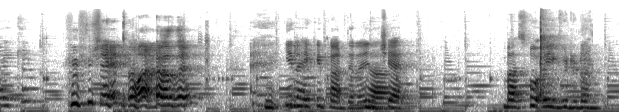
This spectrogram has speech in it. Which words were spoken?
like it shit what was it you like it कर देना हाँ। share Bas, ho, ek video done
